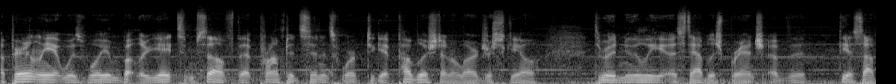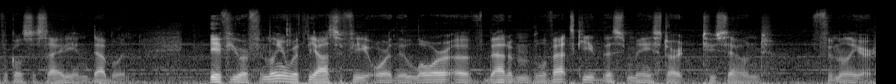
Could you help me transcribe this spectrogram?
Apparently, it was William Butler Yeats himself that prompted Sinnett's work to get published on a larger scale through a newly established branch of the Theosophical Society in Dublin. If you are familiar with Theosophy or the lore of Madame Blavatsky, this may start to sound familiar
